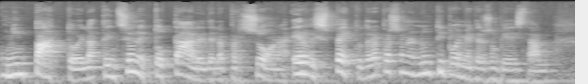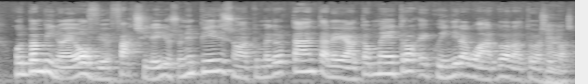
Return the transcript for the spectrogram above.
un impatto e l'attenzione totale della persona e il rispetto della persona non ti puoi mettere su un piedistallo. Col bambino è ovvio, è facile, io sono in piedi, sono alto 1,80 m, lei è alta un metro e quindi la guardo all'alto verso il basso.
